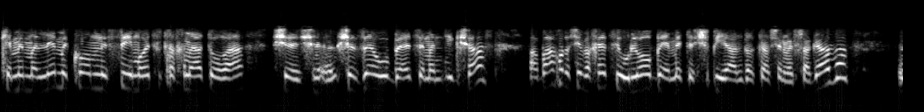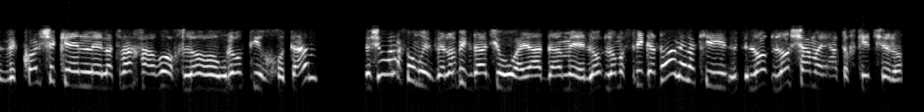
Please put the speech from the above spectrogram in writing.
כממלא מקום נשיא מועצת חכמי התורה, ש... ש... שזהו בעצם מנהיג ש"ס, ארבעה חודשים וחצי הוא לא באמת השפיע על דרכה של המפלגה הזאת, וכל שכן לטווח הארוך לא, הוא לא הותיר חותם. ושוב אנחנו אומרים, זה לא בגלל שהוא היה אדם אה, לא, לא מספיק גדול, אלא כי לא, לא שם היה התפקיד שלו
